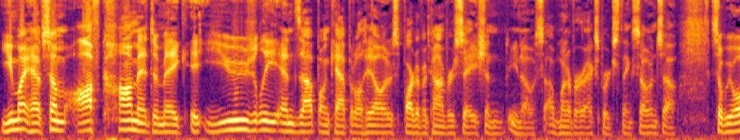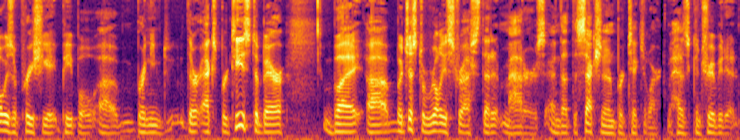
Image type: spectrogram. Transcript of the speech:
you might have some off comment to make. It usually ends up on Capitol Hill as part of a conversation. You know, one of our experts thinks so and so. So, we always appreciate people uh, bringing their expertise to bear but uh, but just to really stress that it matters and that the section in particular has contributed.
